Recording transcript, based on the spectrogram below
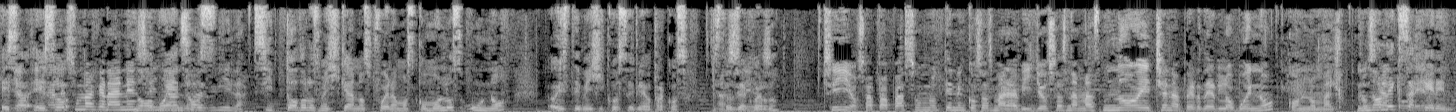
Esa- Y al final eso es una gran No, enseñanza bueno, de vida. Si todos los mexicanos fuéramos como los uno, este México sería otra cosa. ¿Estás Así de es. Sí, o sea, papás uno tienen cosas maravillosas, nada más no echen a perder lo bueno con lo malo. No, le exageren,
